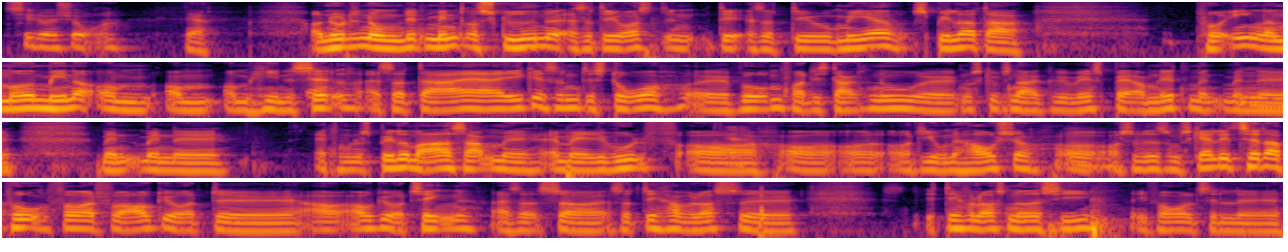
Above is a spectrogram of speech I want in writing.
situationer. Ja, og nu er det nogle lidt mindre skydende, altså det er jo, også, det, altså, det er jo mere spillere, der på en eller anden måde minder om, om, om hende ja. selv. Altså, der er ikke sådan det store øh, våben fra distancen. Nu, øh, nu skal vi snakke Vestberg om lidt, men, men, mm. øh, men, men øh, at hun har spillet meget sammen med Amalie Wolf og, ja. og, og, og Dione Hauscher og, mm. og så videre, som skal lidt tættere på for at få afgjort, øh, afgjort tingene. Altså, så, så det har vel også øh, det har vel også noget at sige i forhold til øh,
